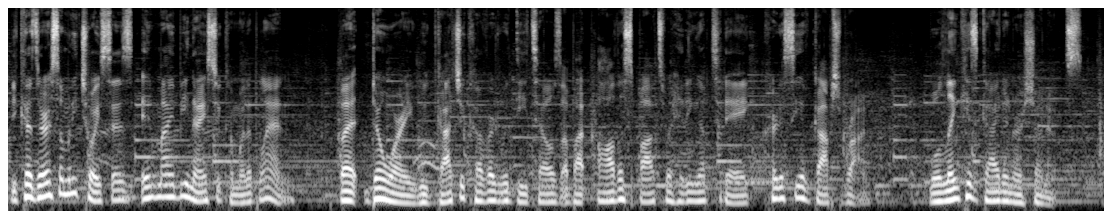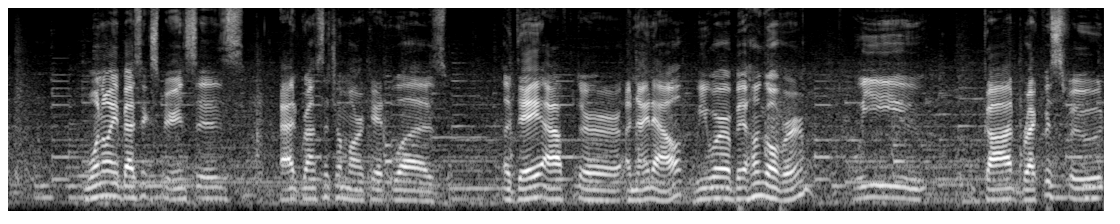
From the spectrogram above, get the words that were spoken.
Because there are so many choices, it might be nice to come with a plan. But don't worry, we've got you covered with details about all the spots we're hitting up today, courtesy of Gab Chabrán. We'll link his guide in our show notes. One of my best experiences at Grand Central Market was a day after a night out. We were a bit hungover. We got breakfast food,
